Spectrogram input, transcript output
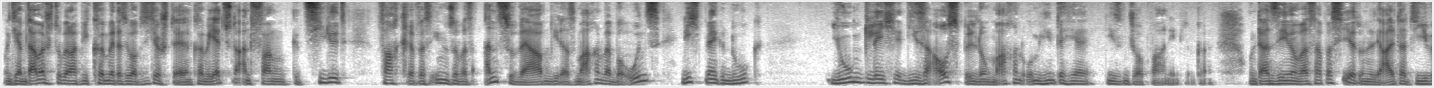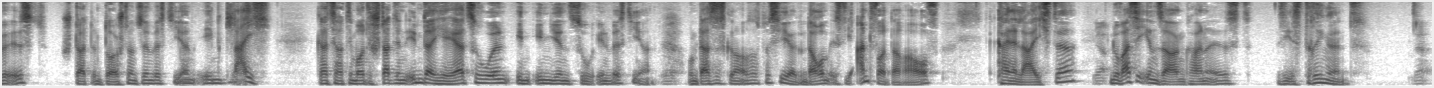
Und die haben damals schon darüber gedacht, wie können wir das überhaupt sicherstellen? Können wir jetzt schon anfangen, gezielt Fachkräfte aus ihnen so was anzuwerben, die das machen, weil bei uns nicht mehr genug Jugendliche diese Ausbildung machen, um hinterher diesen Job wahrnehmen zu können. Und dann sehen wir, was da passiert. Und die Alternative ist, statt in Deutschland zu investieren, eben gleich ganz nach dem Motto, statt den Inder hierher zu holen, in Indien zu investieren. Ja. Und das ist genau was passiert. Und darum ist die Antwort darauf keine leichte. Ja. Nur was ich Ihnen sagen kann, ist, sie ist dringend. Ja.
